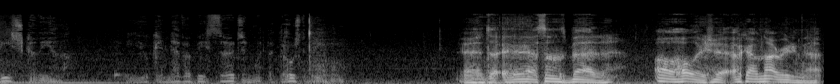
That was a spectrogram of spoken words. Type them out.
Vishkalil. You can never be certain with the ghost people. Yeah, it sounds bad. Oh, holy shit. Okay, I'm not reading that.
